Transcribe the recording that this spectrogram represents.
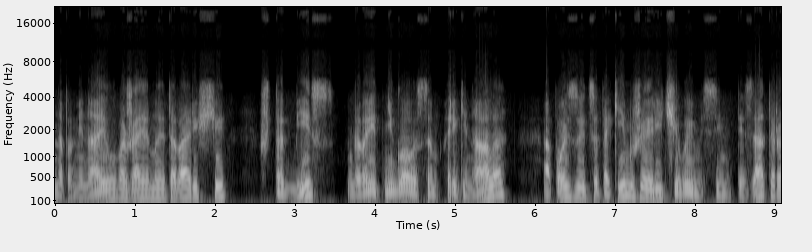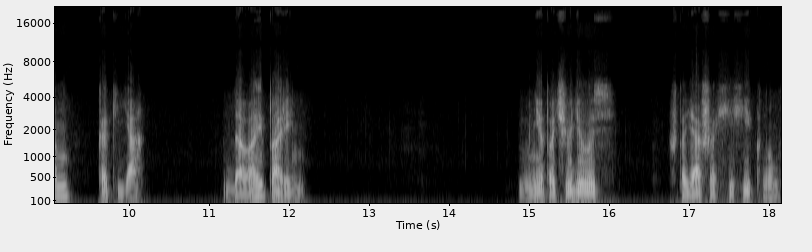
Напоминаю, уважаемые товарищи, что БИС говорит не голосом оригинала, а пользуется таким же речевым синтезатором, как я. Давай, парень. Мне почудилось, что Яша хихикнул.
